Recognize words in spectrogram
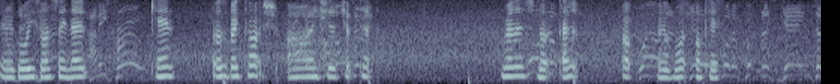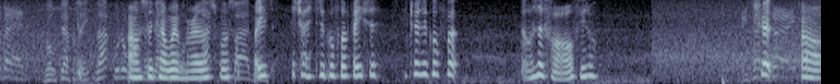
There we go, he's onside now. Kent, that was a big touch. Oh, he should have chipped it. Really? Not, is it? Oh, wait, what? Okay. I was looking at where Morelos was. Oh, he tried to go for a basic. He tried to go for it. It wasn't far off, you know. Shoot. Oh,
